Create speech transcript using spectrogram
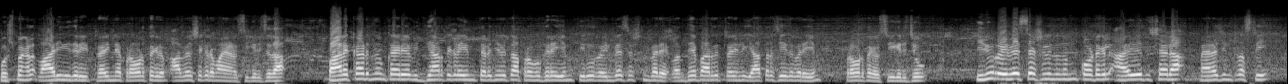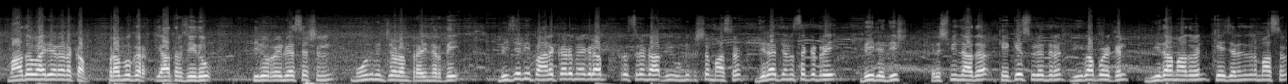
പുഷ്പങ്ങൾ വാരി വിതറി ട്രെയിനിലെ പ്രവർത്തകരും ആവേശകരമായാണ് സ്വീകരിച്ചത്. പാലക്കാട് നിന്നും കയറിയ വിദ്യാർത്ഥികളെയും തെരഞ്ഞെടുത്ത പ്രമുഖരെയും തിരൂർ റെയിൽവേ സ്റ്റേഷൻ വരെ വന്ദേ ഭാരത് ട്രെയിനിൽ യാത്ര ചെയ്തവരെയും പ്രവർത്തകർ സ്വീകരിച്ചു. തിരൂർ റെയിൽവേ സ്റ്റേഷനിൽ നിന്നും കോട്ടകൽ ആയുർവേദശാല മാനേജിംഗ് ട്രസ്റ്റി മാധവ് വാര്യർ അടക്കം പ്രമുഖർ യാത്ര ചെയ്തു. തിരൂർ റെയിൽവേ സ്റ്റേഷനിൽ മൂന്ന് മിനിറ്റോളം ട്രെയിൻ നിർത്തി. ബി ജെ പി പാലക്കാട് മേഖലാ പ്രസിഡന്റ് വി ഉണ്ണികൃഷ്ണൻ മാസ്റ്റർ ജില്ലാ general secretary B Ratheesh Rashminath K K Surendran Deepapuzhakkal Geetha Madhavan K Janendra master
